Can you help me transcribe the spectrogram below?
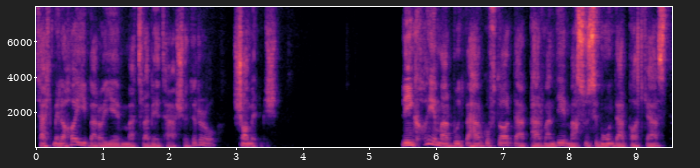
تکمله هایی برای مطلب طرح شده رو شامل میشه. لینک های مربوط به هر گفتار در پرونده مخصوص به در پادکست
